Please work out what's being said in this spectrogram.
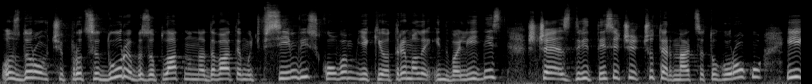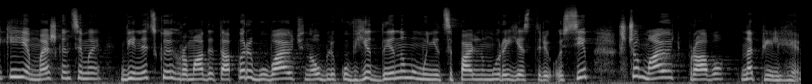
Оздоровчі процедури безоплатно надаватимуть всім військовим, які отримали інвалідність ще з 2014 року і які є мешканцями Вінницької громади та перебувають на обліку в єдиному муніципальному реєстрі осіб, що мають право на пільги.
